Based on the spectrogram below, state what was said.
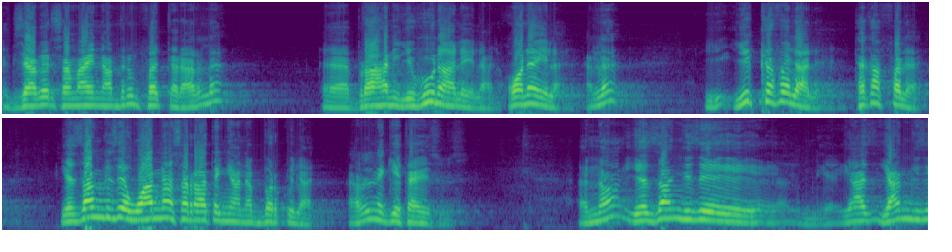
እግዚአብሔር ሰማይና ምድርን ፈጠረ አለ ብርሃን ይሁን አለ ይላል ሆነ ይላል አለ ይከፈል አለ ተከፈለ የዛን ጊዜ ዋና ሰራተኛ ነበርኩ ይላል አለ ጌታ ኢየሱስ እና የዛን ጊዜ ያን ጊዜ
